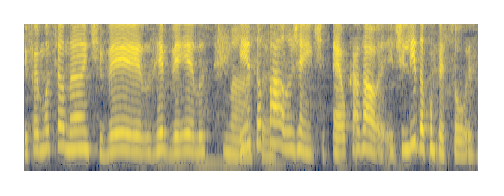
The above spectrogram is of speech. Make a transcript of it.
e foi emocionante vê-los, revê-los. Isso eu falo, gente, é o casal, a gente lida com pessoas.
